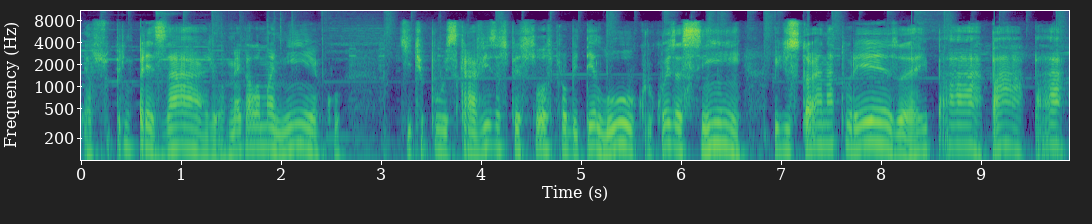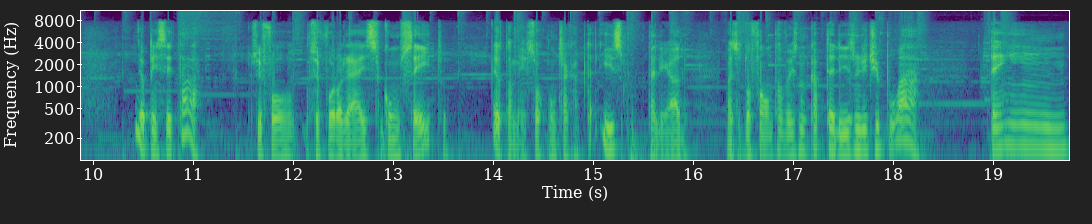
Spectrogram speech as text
é o super empresário, megalomaníaco, que, tipo, escraviza as pessoas para obter lucro, coisa assim, e destrói a natureza, e pá, pá, pá. Eu pensei, tá, se for, se for olhar esse conceito, eu também sou contra capitalismo, tá ligado? Mas eu tô falando talvez num capitalismo de tipo, ah, tem.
